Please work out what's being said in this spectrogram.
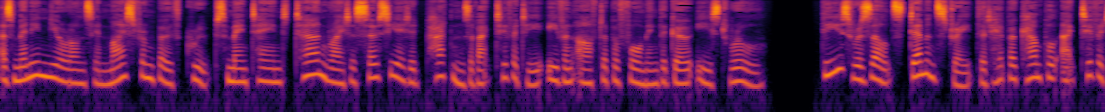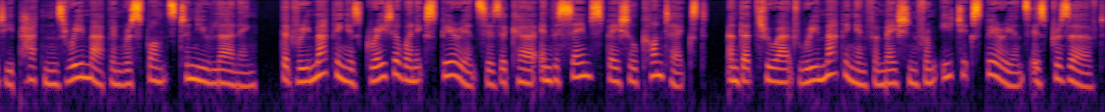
as many neurons in mice from both groups maintained turn right associated patterns of activity even after performing the go east rule. These results demonstrate that hippocampal activity patterns remap in response to new learning, that remapping is greater when experiences occur in the same spatial context, and that throughout remapping information from each experience is preserved.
